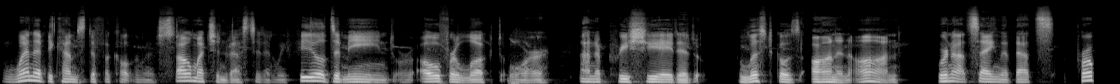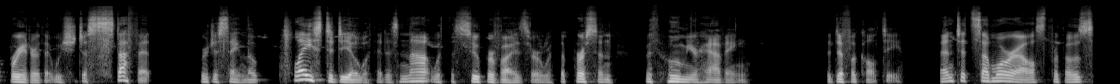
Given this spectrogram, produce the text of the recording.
When it becomes difficult and we're so much invested and we feel demeaned or overlooked or unappreciated, the list goes on and on. We're not saying that that's appropriate or that we should just stuff it. We're just saying the place to deal with it is not with the supervisor or with the person with whom you're having the difficulty. Vent it somewhere else. For those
